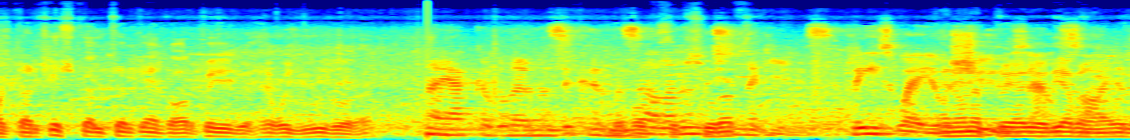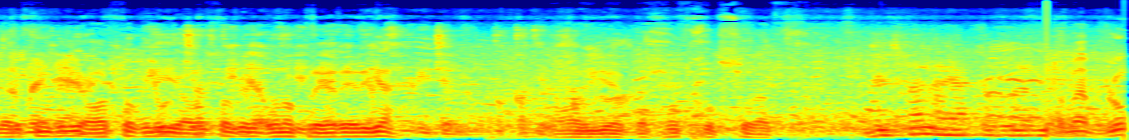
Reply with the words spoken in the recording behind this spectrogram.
और टर्किश कल्चर के तौर पे ये जो है वो यूज़ हो रहा है। Ayakkabılarınızı kırmızı alanın खूबसूरत। dışında giyiniz. Please wear your इन्होंने shoes प्रेयर एरिया outside बनाया of the लड़कियों के लिए औरतों के लिए औरतों के लिए दोनों प्रेयर एरिया और ये बहुत खूबसूरत तो मैं ब्लू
